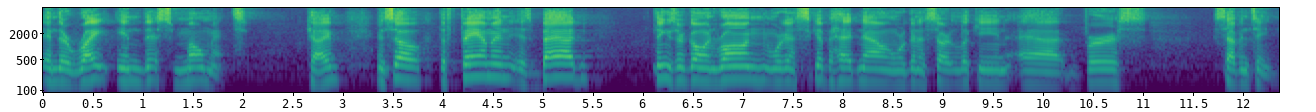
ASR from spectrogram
and they're right in this moment. Okay? And so the famine is bad, things are going wrong, and we're going to skip ahead now and we're going to start looking at verse 17.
